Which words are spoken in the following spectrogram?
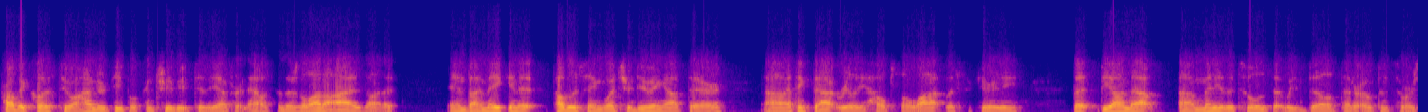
probably close to 100 people contribute to the effort now. So there's a lot of eyes on it. And by making it, publishing what you're doing out there, uh, I think that really helps a lot with security. But beyond that, um, many of the tools that we've built that are open source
